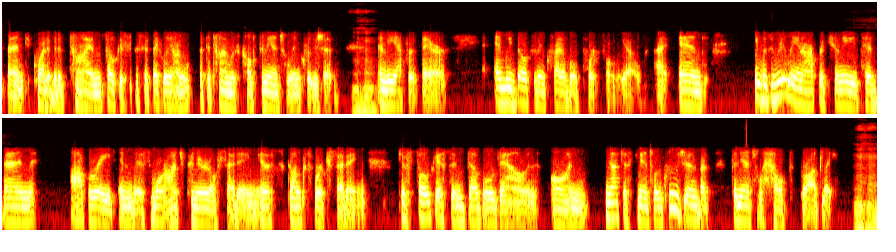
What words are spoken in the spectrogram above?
spent quite a bit of time focused specifically on what at the time was called financial inclusion mm-hmm. and the effort there. And we built an incredible portfolio. Uh, and it was really an opportunity to then operate in this more entrepreneurial setting, in a skunk works setting, to focus and double down on not just financial inclusion, but financial health broadly. Mm-hmm.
